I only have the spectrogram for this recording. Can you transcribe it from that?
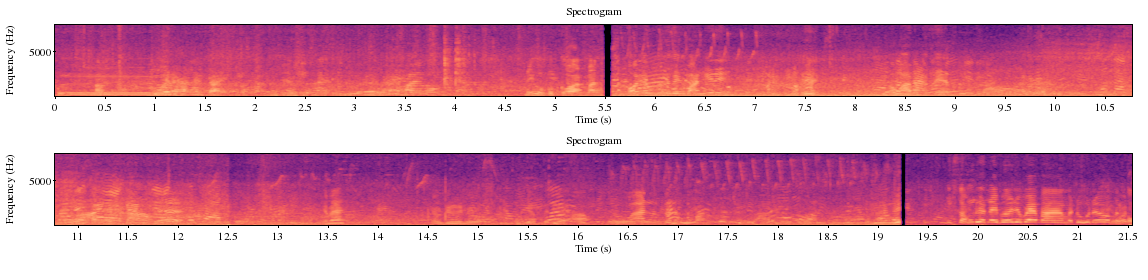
ปึ๊ครับบดูไว้นะฮะเรื่องไก่ นี่อุปกรณ์มันเพราะยังมีเกษตรหวานนี้นี่นี่ต้องมาเป็นเกษตรเห็นไหมต้องดูดูอีกสองเดือนในเพอจะแวะมา มาดูเด้อว่ามันโต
